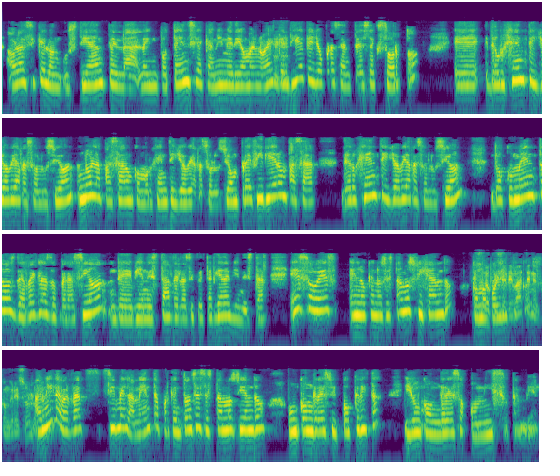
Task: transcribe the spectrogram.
ahora sí que lo angustiante, la, la impotencia que a mí me dio Manuel, que el día que yo presenté ese exhorto, eh, de urgente y llovia resolución, no la pasaron como urgente y llovia resolución, prefirieron pasar de urgente y llovia resolución documentos de reglas de operación de bienestar, de la Secretaría de Bienestar. Eso es en lo que nos estamos fijando como ¿Es se debate en el Congreso? A mí la verdad sí me lamenta porque entonces estamos siendo un Congreso hipócrita y un Congreso omiso también.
